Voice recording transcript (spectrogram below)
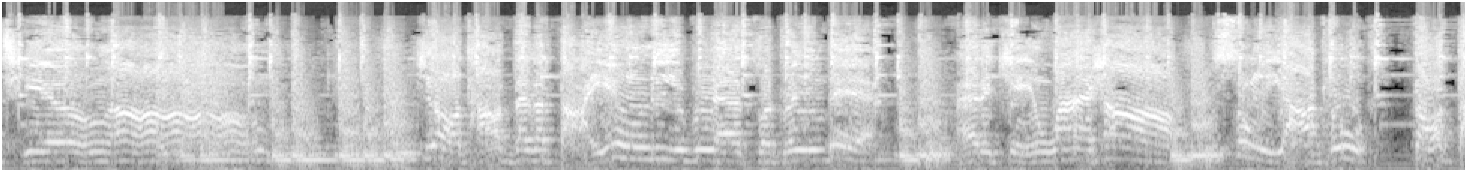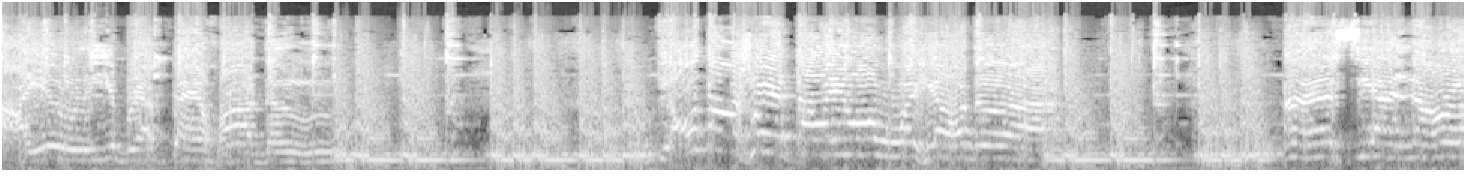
清，叫他在个大营里边做准备，还得今晚上送丫头到大营里边摆花灯。刁大帅大勇，我晓得。哎，县长了，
